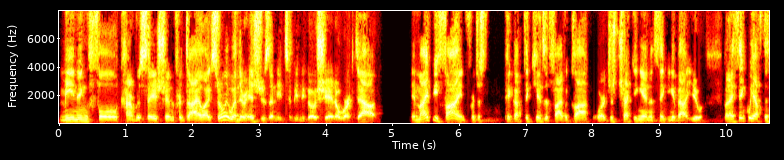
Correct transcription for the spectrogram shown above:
meaningful conversation for dialogue certainly when there are issues that need to be negotiated or worked out it might be fine for just pick up the kids at five o'clock or just checking in and thinking about you. But I think we have to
